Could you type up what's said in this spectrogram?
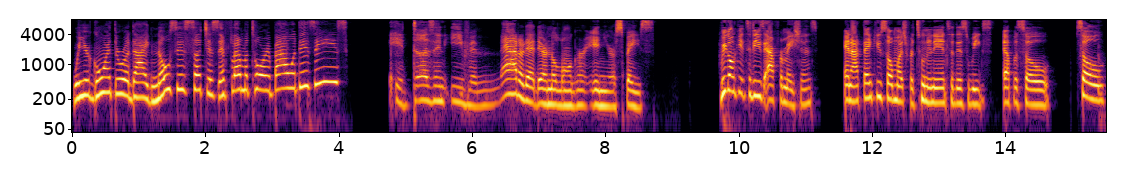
when you're going through a diagnosis such as inflammatory bowel disease, it doesn't even matter that they're no longer in your space. We're going to get to these affirmations. And I thank you so much for tuning in to this week's episode. So,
